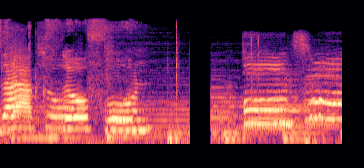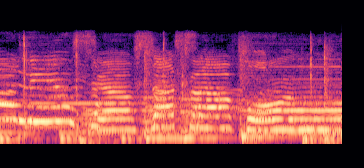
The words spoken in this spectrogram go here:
Saxophon. Und zwar liest auf Saxophon.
